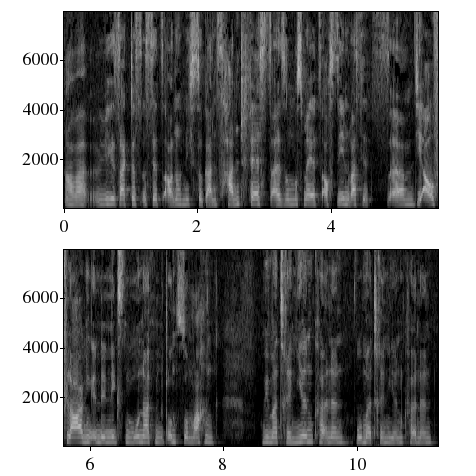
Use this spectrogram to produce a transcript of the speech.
Aber wie gesagt, das ist jetzt auch noch nicht so ganz handfest. Also muss man jetzt auch sehen, was jetzt ähm, die Auflagen in den nächsten Monaten mit uns so machen, wie wir trainieren können, wo wir trainieren können.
